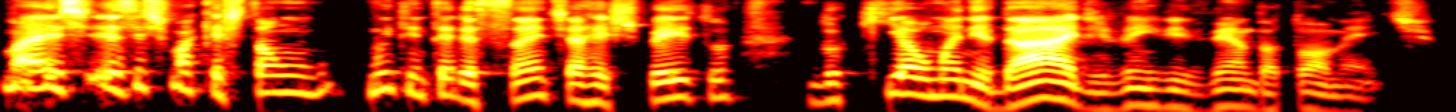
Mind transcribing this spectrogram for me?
Mas existe uma questão muito interessante a respeito do que a humanidade vem vivendo atualmente.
